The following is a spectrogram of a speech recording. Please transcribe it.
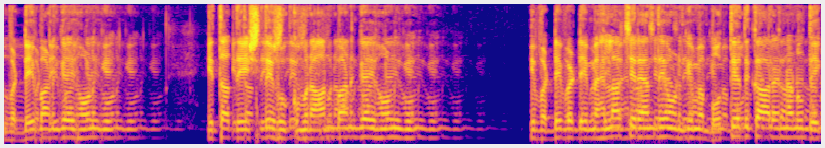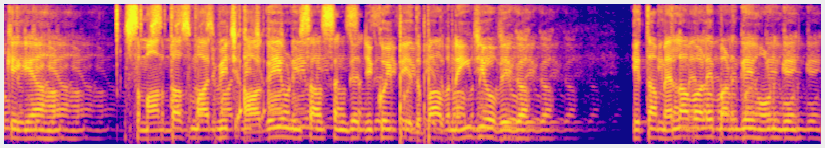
ਵੱਡੇ ਬਣ ਗਏ ਹੋਣਗੇ। ਇਹ ਤਾਂ ਦੇਸ਼ ਦੇ ਹੁਕਮਰਾਨ ਬਣ ਗਏ ਹੋਣਗੇ। ਇਹ ਵੱਡੇ ਵੱਡੇ ਮਹਿਲਾਂ 'ਚ ਰਹਿੰਦੇ ਹੋਣਗੇ। ਮੈਂ ਬਹੁਤੇ ਅਧਿਕਾਰ ਇਹਨਾਂ ਨੂੰ ਦੇ ਕੇ ਗਿਆ ਹਾਂ। ਸਮਾਨਤਾ ਸਮਾਜ ਵਿੱਚ ਆ ਗਈ ਹੋਣੀ ਸਾਧ ਸੰਗਤ ਜੀ। ਕੋਈ ਭੇਦਭਾਵ ਨਹੀਂ ਜੀ ਹੋਵੇਗਾ। ਇਹ ਤਾਂ ਮਹਿਲਾ ਵਾਲੇ ਬਣ ਗਏ ਹੋਣਗੇ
